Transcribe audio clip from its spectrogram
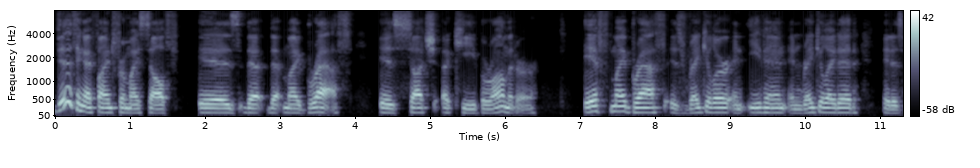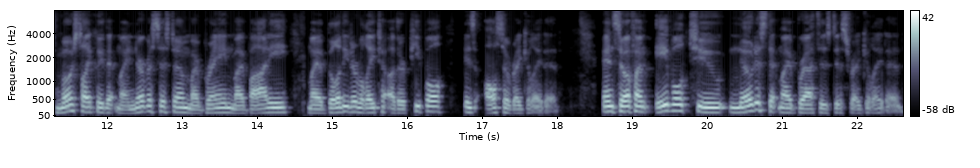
The other thing I find for myself is that that my breath is such a key barometer if my breath is regular and even and regulated, it is most likely that my nervous system, my brain, my body, my ability to relate to other people is also regulated. And so if I'm able to notice that my breath is dysregulated,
